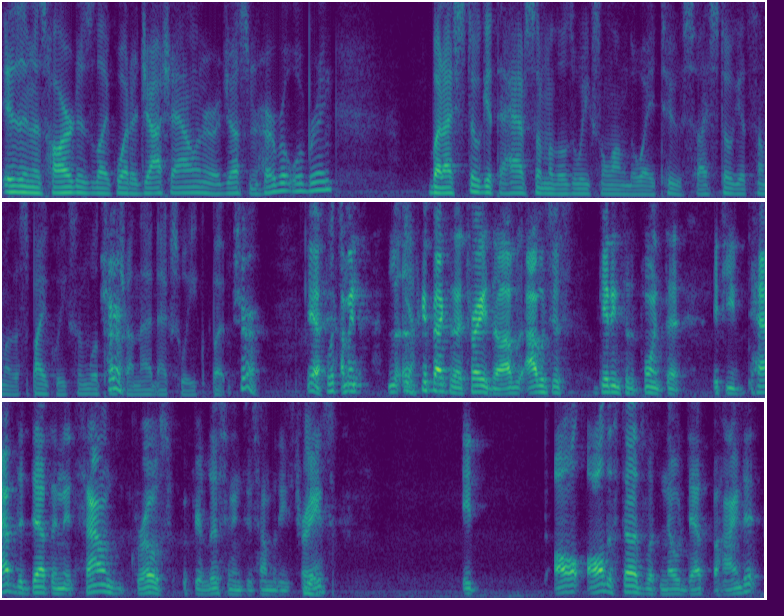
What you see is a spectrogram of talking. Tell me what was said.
isn't as hard as like what a Josh Allen or a Justin Herbert will bring. But I still get to have some of those weeks along the way too. So I still get some of the spike weeks, and we'll sure. touch on that next week. But sure, yeah. Let's, I mean, let's yeah. get back to that trade though. I, I was just getting to the point that if you have the depth, and it sounds gross if you're listening to some of these trades, yes. it all all the studs with no depth behind it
